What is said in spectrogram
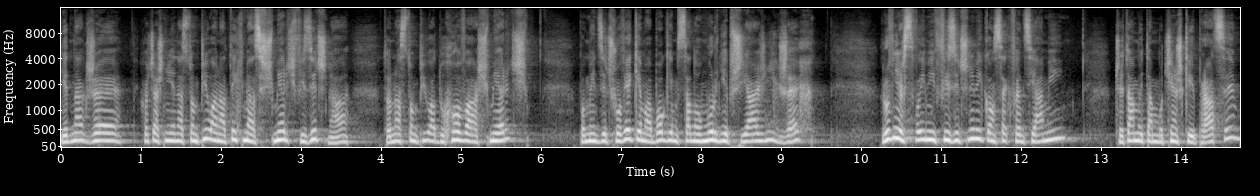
jednakże chociaż nie nastąpiła natychmiast śmierć fizyczna, to nastąpiła duchowa śmierć. Pomiędzy człowiekiem a Bogiem stanął mur nieprzyjaźni, grzech, również swoimi fizycznymi konsekwencjami. Czytamy tam o ciężkiej pracy,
